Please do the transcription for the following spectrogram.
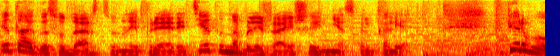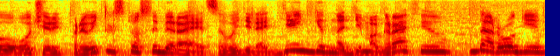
Это государственные приоритеты на ближайшие несколько лет. В первую очередь правительство собирается выделять деньги на демографию, дороги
